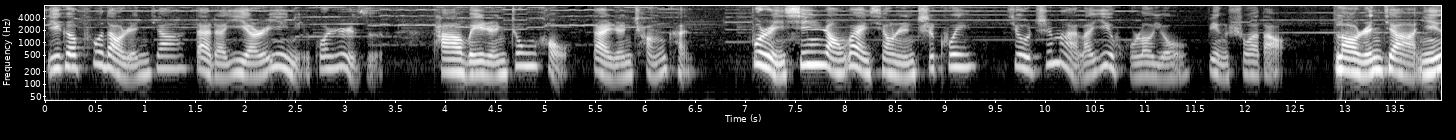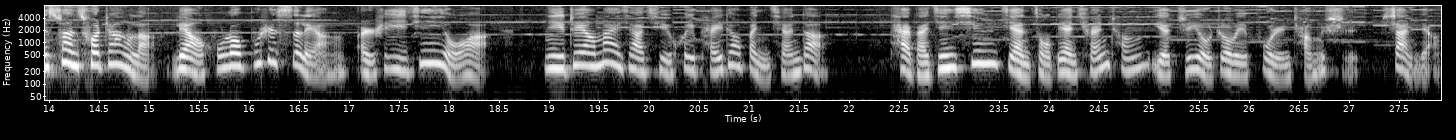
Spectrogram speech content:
一个妇道人家带着一儿一女过日子，他为人忠厚，待人诚恳，不忍心让外乡人吃亏，就只买了一葫芦油，并说道：“老人家，您算错账了，两葫芦不是四两，而是一斤油啊！你这样卖下去会赔掉本钱的。”太白金星见走遍全城，也只有这位妇人诚实善良。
